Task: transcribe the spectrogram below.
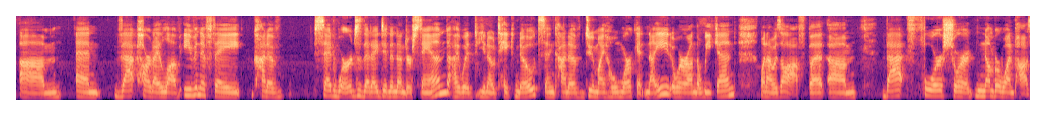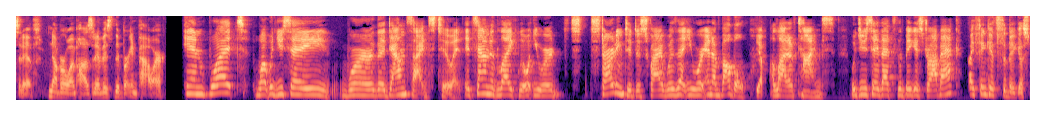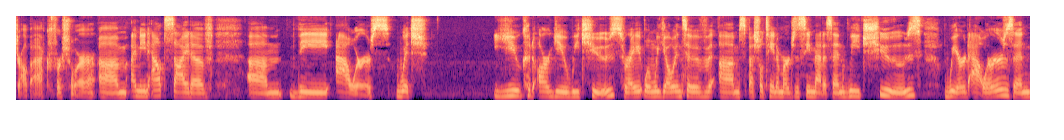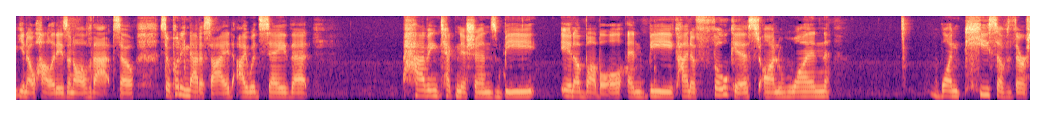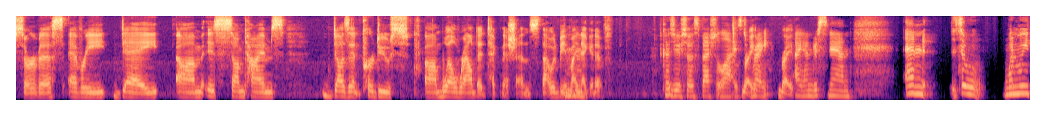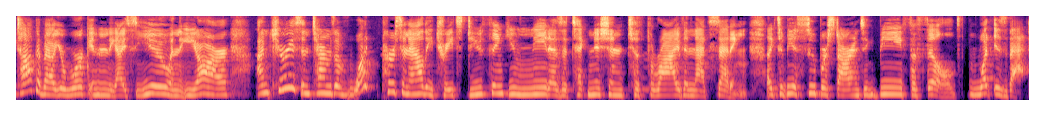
Um, and that part I love, even if they kind of said words that I didn't understand, I would, you know, take notes and kind of do my homework at night or on the weekend when I was off. But um, that for sure, number one positive, number one positive is the brain power. And what what would you say were the downsides to it? It sounded like what you were starting to describe was that you were in a bubble yep. a lot of times. Would you say that's the biggest drawback? I think it's the biggest drawback for sure. Um, I mean, outside of um, the hours, which you could argue we choose, right? When we go into um, specialty and emergency medicine, we choose weird hours and, you know, holidays and all of that. So, so putting that aside, I would say that having technicians be in a bubble and be kind of focused on one one piece of their service every day um, is sometimes doesn't produce um, well-rounded technicians. That would be mm-hmm. my negative. Because you're so specialized, right? Right. Right. I understand. And so when we talk about your work in the ICU and the ER, I'm curious in terms of what personality traits do you think you need as a technician to thrive in that setting? Like to be a superstar and to be fulfilled. What is that?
